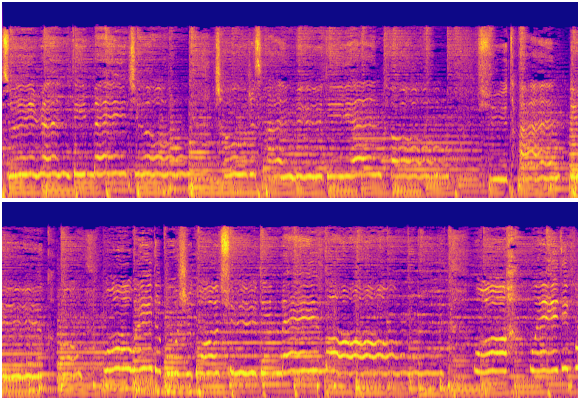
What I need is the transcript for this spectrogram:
醉人的美酒，抽着残余的烟头，虚谈与空。我为的不是过去的美梦，我为的不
